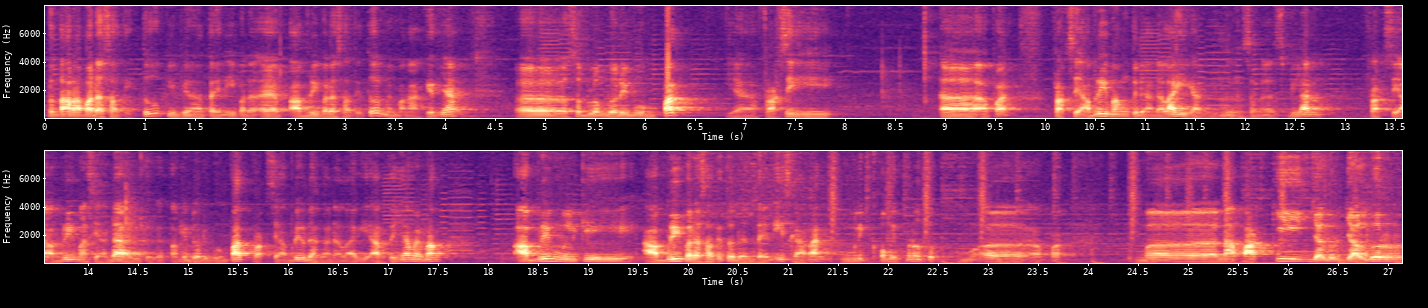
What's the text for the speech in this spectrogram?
tentara pada saat itu, pimpinan TNI pada eh, ABRI pada saat itu memang akhirnya eh, sebelum 2004 ya fraksi eh, apa? Fraksi ABRI memang tidak ada lagi kan gitu. 99 fraksi ABRI masih ada gitu. Tapi 2004 fraksi ABRI udah nggak ada lagi. Artinya memang ABRI memiliki ABRI pada saat itu dan TNI sekarang memiliki komitmen untuk eh, apa? menapaki jalur-jalur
